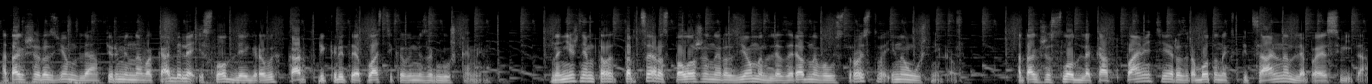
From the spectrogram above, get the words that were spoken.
а также разъем для фирменного кабеля и слот для игровых карт, прикрытые пластиковыми заглушками. На нижнем торце расположены разъемы для зарядного устройства и наушников, а также слот для карт памяти, разработанных специально для PS Vita.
